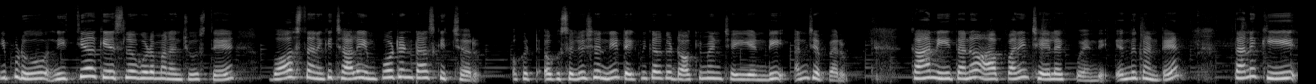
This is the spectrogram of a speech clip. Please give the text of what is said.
ఇప్పుడు నిత్య కేసులో కూడా మనం చూస్తే బాస్ తనకి చాలా ఇంపార్టెంట్ టాస్క్ ఇచ్చారు. ఒక ఒక సొల్యూషన్ని టెక్నికల్గా డాక్యుమెంట్ చేయండి అని చెప్పారు. కానీ తను ఆ పని చేయలేకపోయింది. ఎందుకంటే తనకి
